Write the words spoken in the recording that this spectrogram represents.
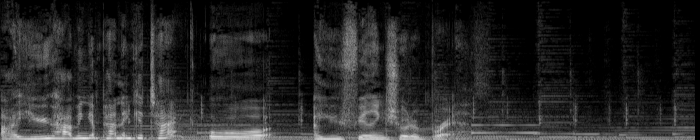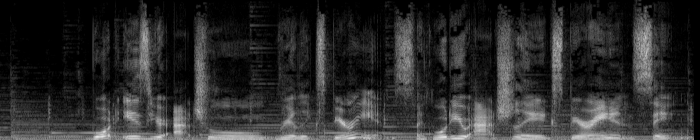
are you having a panic attack or are you feeling short of breath? What is your actual real experience? Like, what are you actually experiencing,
